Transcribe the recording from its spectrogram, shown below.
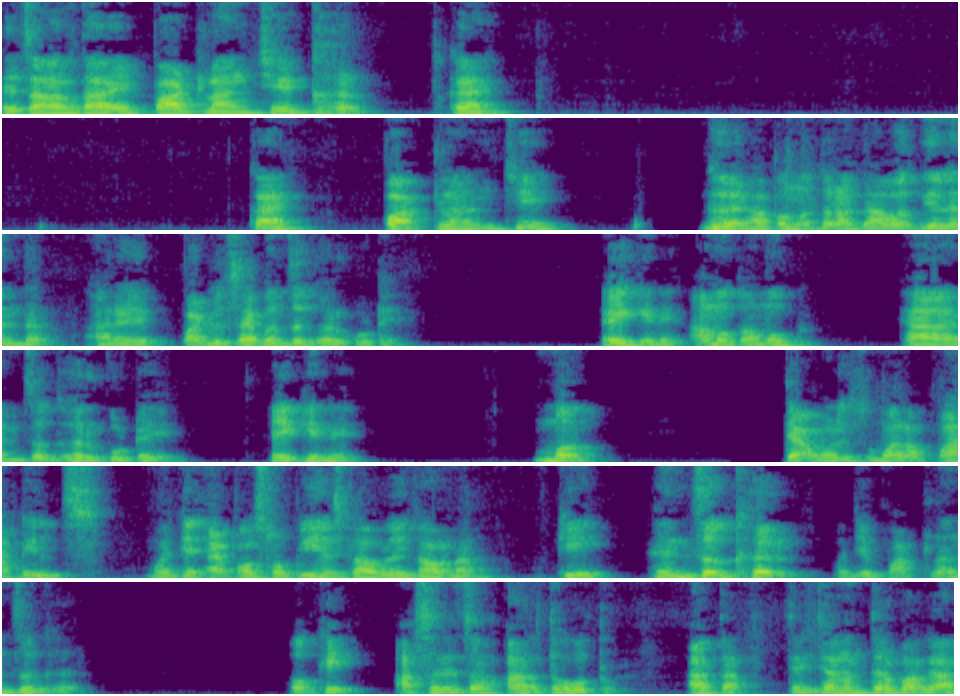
याचा अर्थ आहे पाटलांचे घर. काय? काय? पाटलांचे घर. आपण म्हणतो ना गावात गेल्यानंतर अरे पाटील साहेबांचं घर कुठे? आहे की नाही? अमुक अमुक ह्या यांचं घर कुठे? आहे है की नाही? मग त्यामुळे तुम्हाला पाटील्स म्हणजे अपोस्टॉपी एस लावले का होणार? की ह्यांचं घर म्हणजे पाटलांचं घर. ओके असा त्याचा अर्थ होतो. आता त्याच्यानंतर बघा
